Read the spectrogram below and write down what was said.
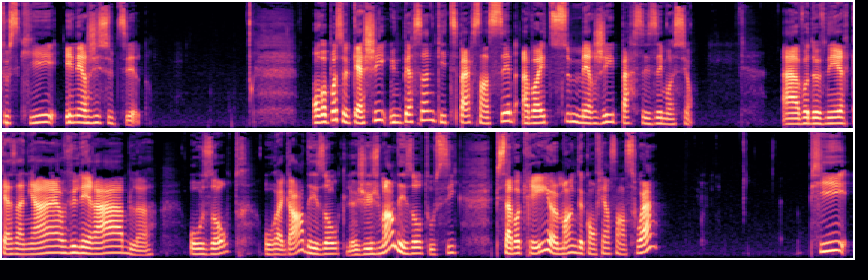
tout ce qui est énergie subtile. On va pas se le cacher, une personne qui est hypersensible, elle va être submergée par ses émotions. Elle va devenir casanière, vulnérable aux autres, au regard des autres, le jugement des autres aussi. Puis ça va créer un manque de confiance en soi, puis,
